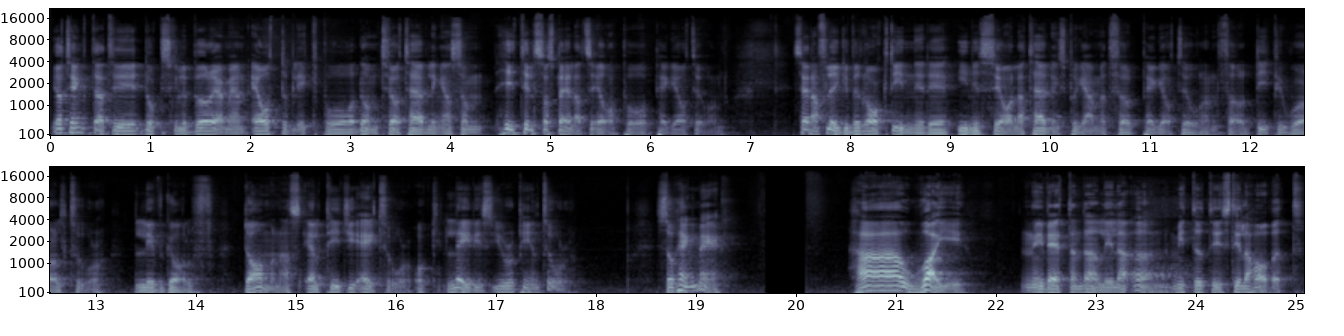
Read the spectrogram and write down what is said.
Jag tänkte att vi dock skulle börja med en återblick på de två tävlingar som hittills har spelats i år på PGA-touren. Sedan flyger vi rakt in i det initiala tävlingsprogrammet för PGA-touren för DP World Tour, Live Golf, damernas LPGA Tour och Ladies European Tour. Så häng med! Hawaii! Ni vet den där lilla ön mitt ute i Stilla havet.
